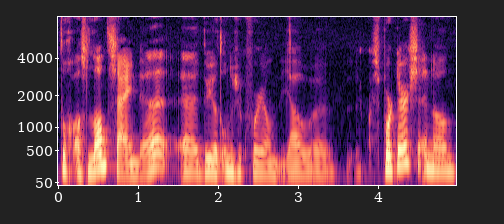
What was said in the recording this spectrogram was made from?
toch als land zijnde, uh, doe je dat onderzoek voor jou, jouw uh, sporters en dan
